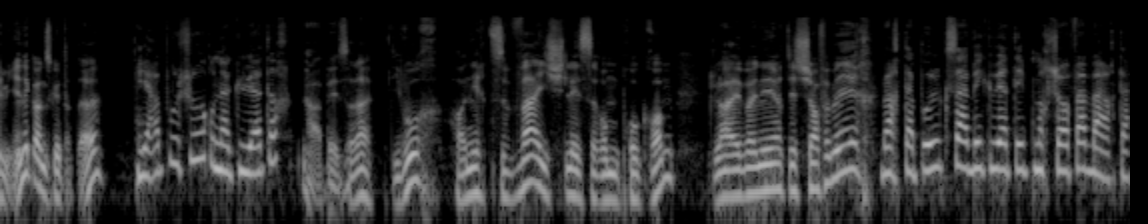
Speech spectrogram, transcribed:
Emilienne, ganz gut, oder? Ja, bonjour und Güter. Na, besser. Die Woche habe ich zwei Schlösser im Programm. Glauben ihr, das schaffen wir? Wart der Bull gesagt, wie gut ob wir schaffen werden.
